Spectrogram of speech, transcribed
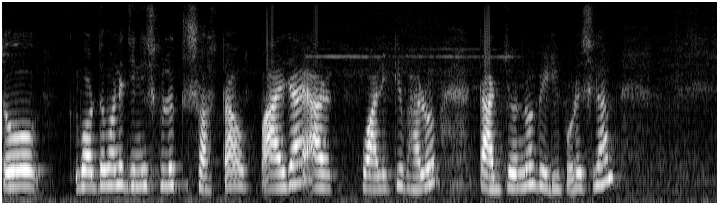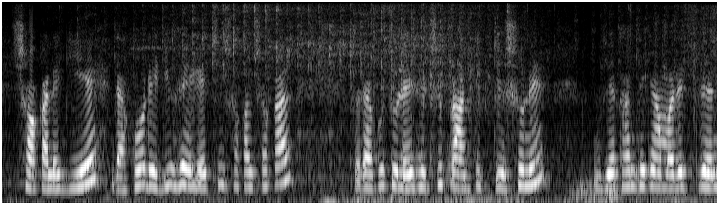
তো বর্ধমানে জিনিসগুলো একটু সস্তাও পাওয়া যায় আর কোয়ালিটি ভালো, তার জন্য বেরিয়ে পড়েছিলাম। সকালে গিয়ে দেখো রেডি হয়ে গেছি সকাল সকাল। তো দেখো চলে এসেছি প্রান্তিক স্টেশনে যেখান থেকে আমাদের ট্রেন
